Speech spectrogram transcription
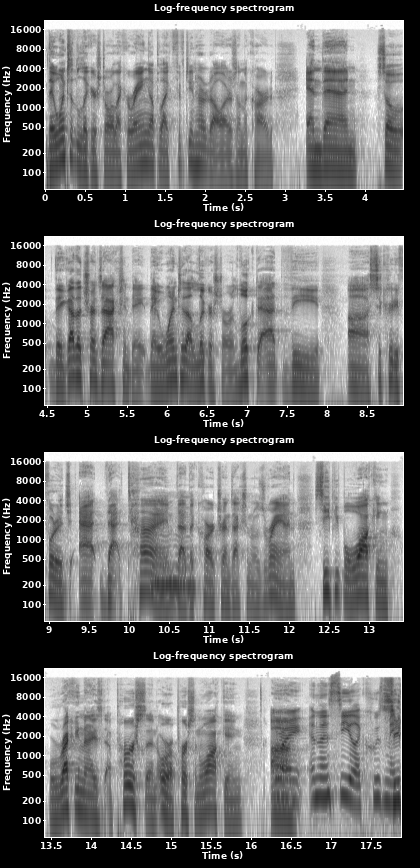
They went to the liquor store, like rang up like fifteen hundred dollars on the card, and then so they got the transaction date. They went to that liquor store, looked at the uh, security footage at that time that the Mm-hmm. card transaction was ran. See people walking, recognized a person or a person walking. Um, right, and then see like who's see making.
